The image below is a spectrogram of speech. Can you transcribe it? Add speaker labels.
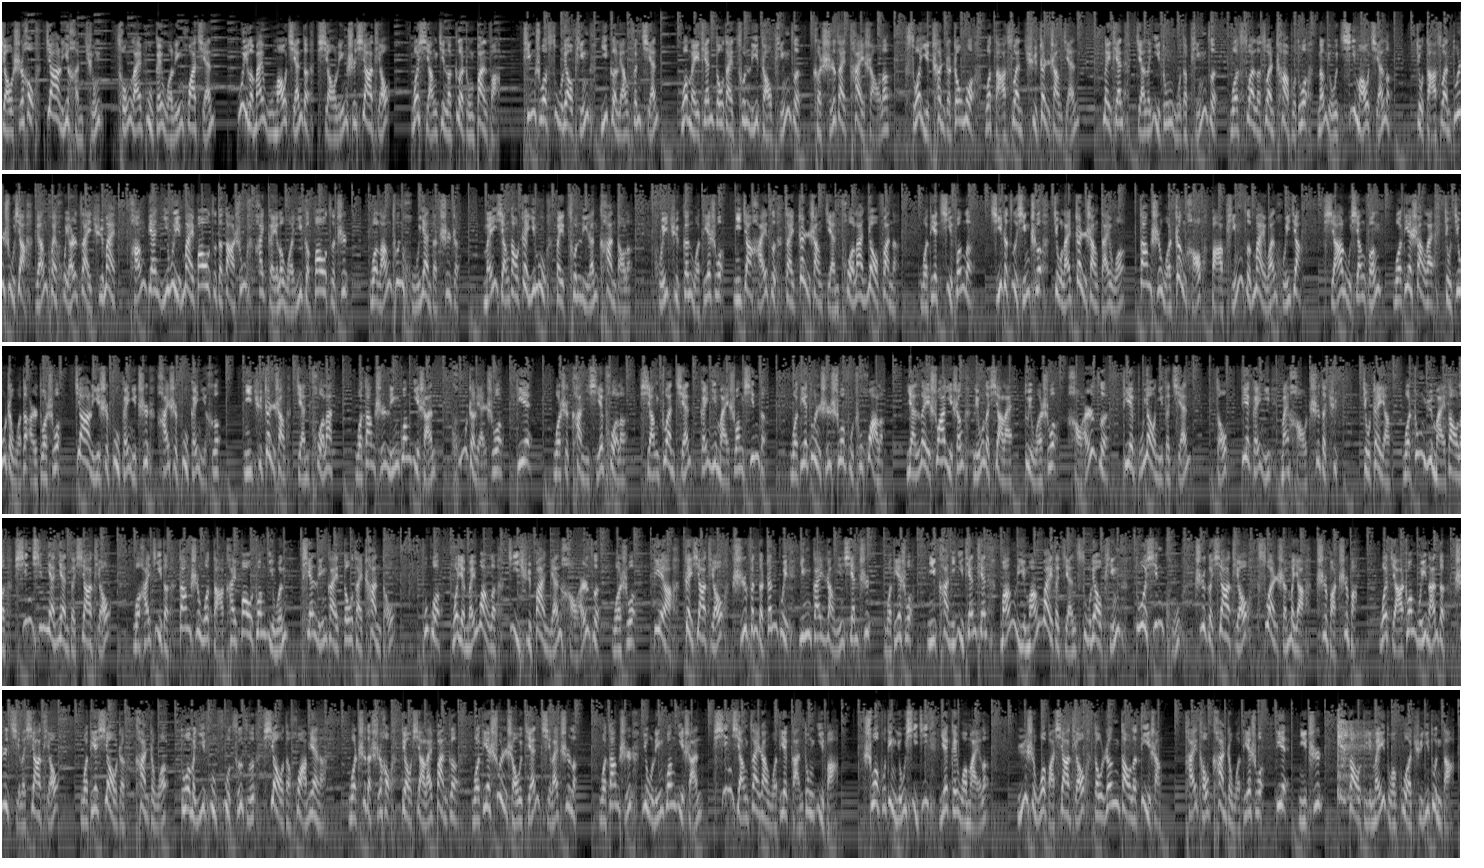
Speaker 1: 小时候家里很穷，从来不给我零花钱。为了买五毛钱的小零食虾条，我想尽了各种办法。听说塑料瓶一个两分钱，我每天都在村里找瓶子，可实在太少了，所以趁着周末，我打算去镇上捡。那天捡了一中午的瓶子，我算了算，差不多能有七毛钱了，就打算蹲树下凉快会儿再去卖。旁边一位卖包子的大叔还给了我一个包子吃，我狼吞虎咽的吃着。没想到这一幕被村里人看到了，回去跟我爹说：“你家孩子在镇上捡破烂要饭呢。”我爹气疯了，骑着自行车就来镇上逮我。当时我正好把瓶子卖完回家，狭路相逢，我爹上来就揪着我的耳朵说：“家里是不给你吃还是不给你喝？你去镇上捡破烂。”我当时灵光一闪，哭着脸说：“爹，我是看你鞋破了，想赚钱给你买双新的。”我爹顿时说不出话了。眼泪唰一声流了下来，对我说：“好儿子，爹不要你的钱，走，爹给你买好吃的去。”就这样，我终于买到了心心念念的虾条。我还记得当时我打开包装一闻，天灵盖都在颤抖。不过我也没忘了继续扮演好儿子。我说：“爹啊，这虾条十分的珍贵，应该让您先吃。”我爹说：“你看你一天天忙里忙外的捡塑料瓶，多辛苦，吃个虾条算什么呀？吃吧吃吧。”我假装为难的吃起了虾条，我爹笑着看着我，多么一副父慈子孝的画面啊！我吃的时候掉下来半个，我爹顺手捡起来吃了。我当时又灵光一闪，心想再让我爹感动一把，说不定游戏机也给我买了。于是我把虾条都扔到了地上，抬头看着我爹说：“爹，你吃，到底没躲过去一顿打。”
